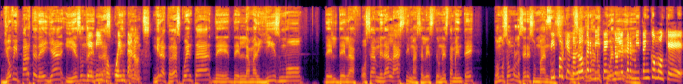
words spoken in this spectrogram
Yo vi parte de ella y es donde. ¿Qué dijo? Cuéntanos. Mira, te das cuenta de, del amarillismo, del, de la. O sea, me da lástima, Celeste, honestamente, cómo somos los seres humanos. Sí, porque no lo permiten, no, le permiten como que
